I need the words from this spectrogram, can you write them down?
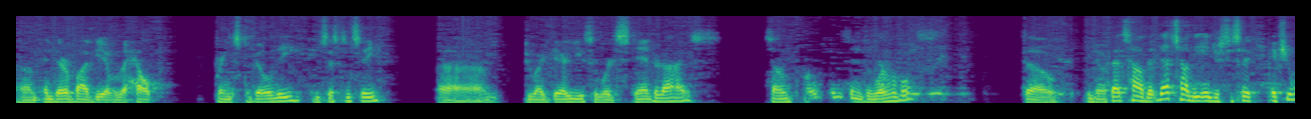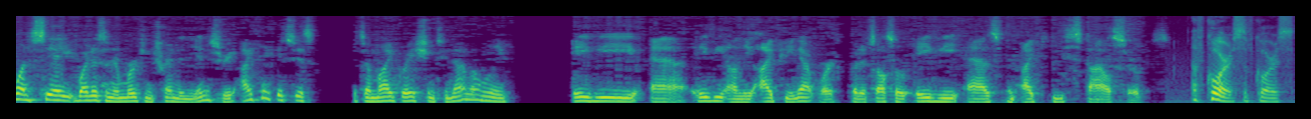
um, and thereby be able to help bring stability, consistency. Um, do I dare use the word standardize some functions and deliverables? So you know that's how the, that's how the industry. So if you want to see what is an emerging trend in the industry, I think it's just it's a migration to not only AV uh, AV on the IP network, but it's also AV as an IT style service. Of course, of course,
